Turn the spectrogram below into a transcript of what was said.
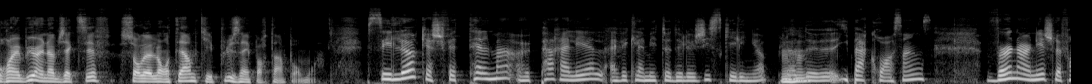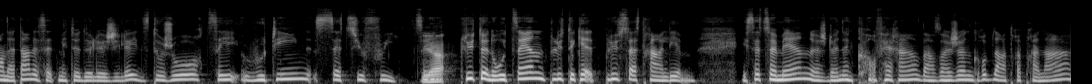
pour un but, un objectif sur le long terme qui est plus important pour moi. C'est là que je fais tellement un parallèle avec la méthodologie Scaling Up là, Mhm. de hypercroissance. Vern Harnish, le fondateur de cette méthodologie-là, il dit toujours, tu sais, routine sets you free. Yeah. Plus tu as une routine, plus, plus ça se rend libre. Et cette semaine, je donnais une conférence dans un jeune groupe d'entrepreneurs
